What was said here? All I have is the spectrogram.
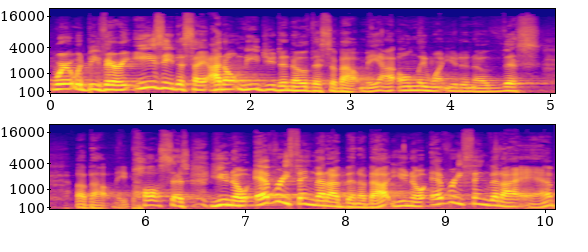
where it would be very easy to say, I don't need you to know this about me. I only want you to know this about me. Paul says, You know everything that I've been about. You know everything that I am.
